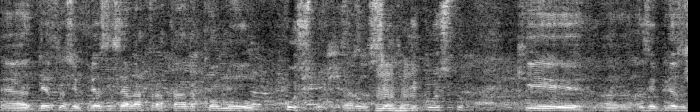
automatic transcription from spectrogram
eh, dentro das empresas, ela é tratada como custo. Era um centro de custo que ah, as empresas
